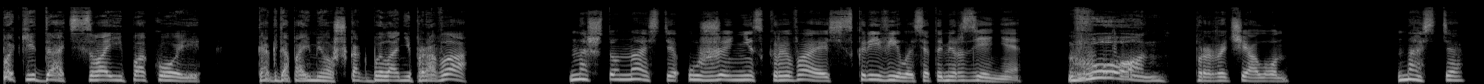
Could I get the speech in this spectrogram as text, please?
покидать свои покои. Когда поймешь, как была неправа, на что Настя, уже не скрываясь, скривилась от омерзения. «Вон!» — прорычал он. Настя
